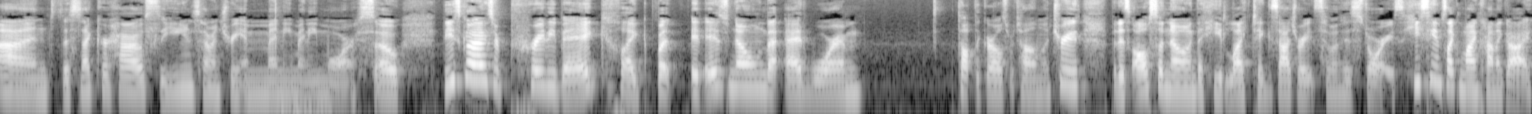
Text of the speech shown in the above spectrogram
and the Snedeker House, the Union Cemetery, and many, many more. So these guys are pretty big, like, but it is known that Ed Warren thought the girls were telling the truth, but it's also known that he liked to exaggerate some of his stories. He seems like my kind of guy.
